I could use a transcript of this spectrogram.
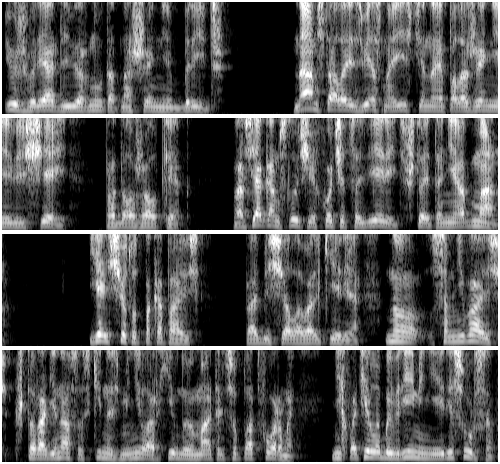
и уж вряд ли вернут отношение Бридж. «Нам стало известно истинное положение вещей», — продолжал Кэп. «Во всяком случае, хочется верить, что это не обман». «Я еще тут покопаюсь», — пообещала Валькирия. «Но сомневаюсь, что ради нас Искин изменил архивную матрицу платформы. Не хватило бы времени и ресурсов».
